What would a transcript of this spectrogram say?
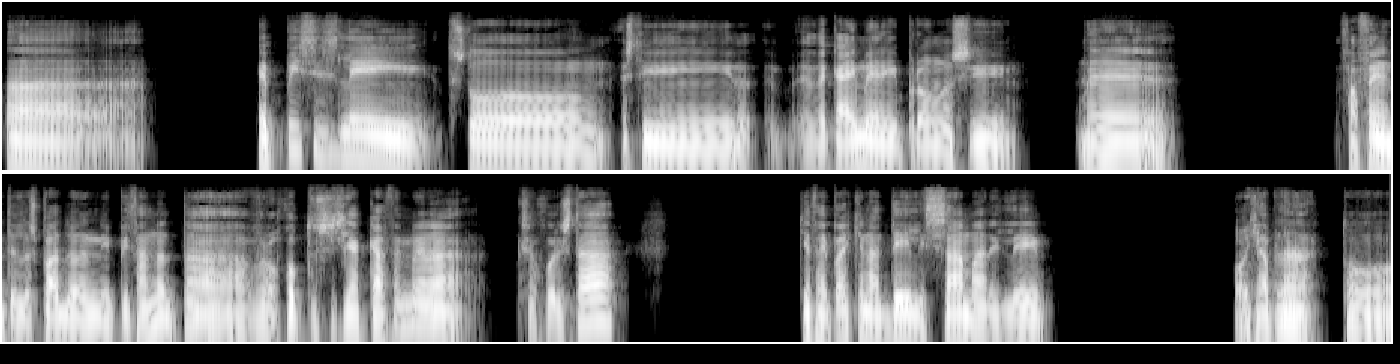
Α, επίσης λέει στο, στη δεκαήμερη πρόγνωση ε, θα φαίνει τέλος πάντων η πιθανότητα βροχόπτωσης για κάθε μέρα ξεχωριστά και θα υπάρχει και ένα daily summary λέει όχι απλά το,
